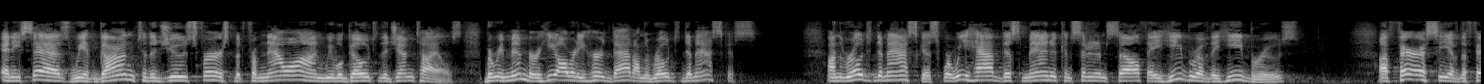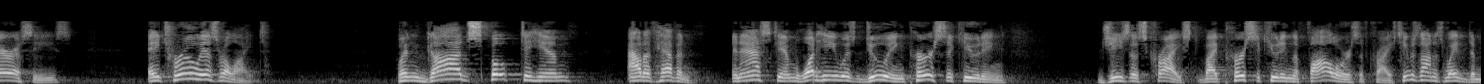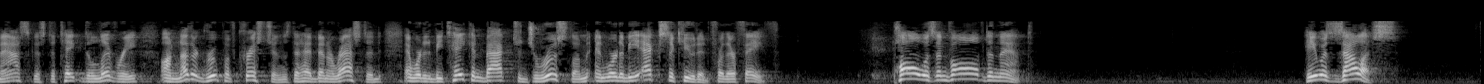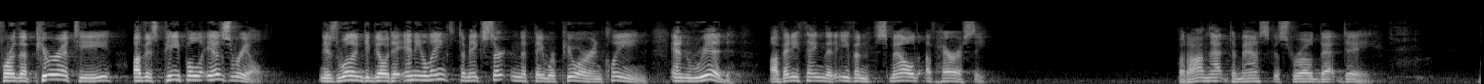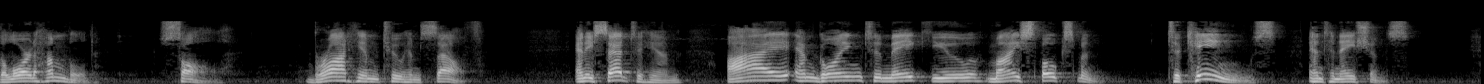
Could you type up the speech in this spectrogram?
And he says, We have gone to the Jews first, but from now on we will go to the Gentiles. But remember, he already heard that on the road to Damascus. On the road to Damascus, where we have this man who considered himself a Hebrew of the Hebrews, a Pharisee of the Pharisees, a true Israelite. When God spoke to him out of heaven and asked him what he was doing, persecuting Jesus Christ by persecuting the followers of Christ. He was on his way to Damascus to take delivery on another group of Christians that had been arrested and were to be taken back to Jerusalem and were to be executed for their faith. Paul was involved in that. He was zealous for the purity of his people Israel and is willing to go to any length to make certain that they were pure and clean and rid of anything that even smelled of heresy. But on that Damascus road that day, the Lord humbled Saul, brought him to himself, and he said to him, I am going to make you my spokesman to kings and to nations.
